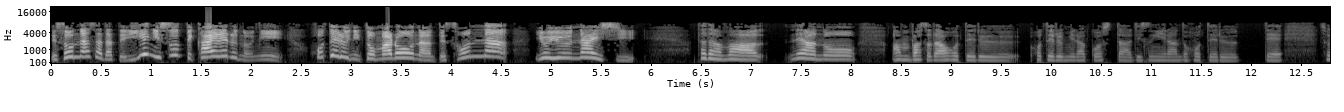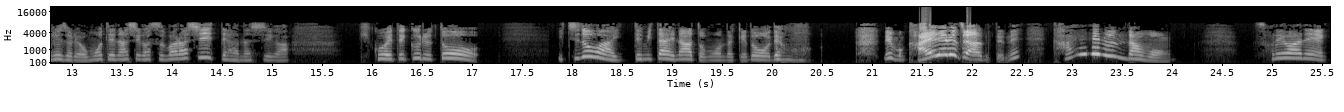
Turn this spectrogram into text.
で、そんなさ、だって家に住って帰れるのに、ホテルに泊まろうなんてそんな余裕ないし。ただまあ、ね、あの、アンバサダーホテル、ホテルミラコスター、ディズニーランドホテル、それぞれおもてなしが素晴らしいって話が聞こえてくると、一度は行ってみたいなと思うんだけど、でも でも帰れるじゃんってね。帰れるんだもん。それはね、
